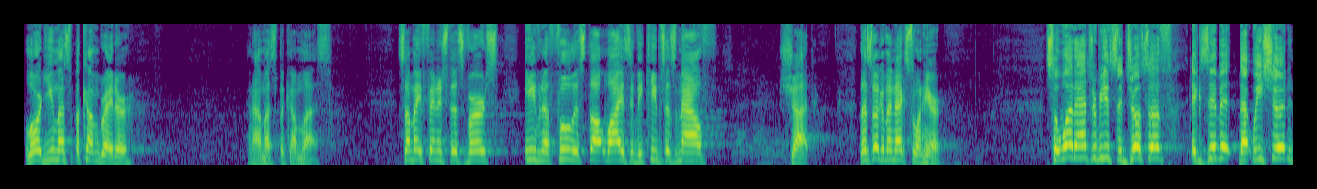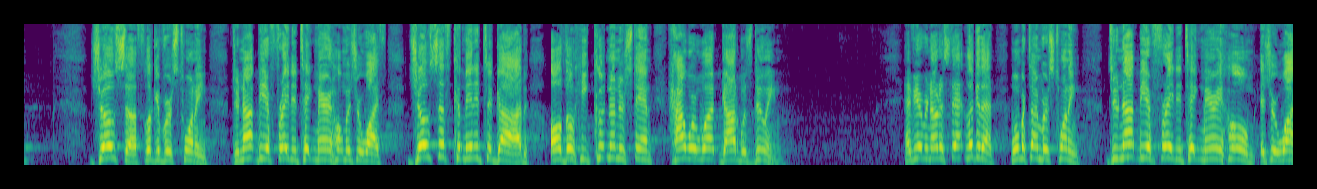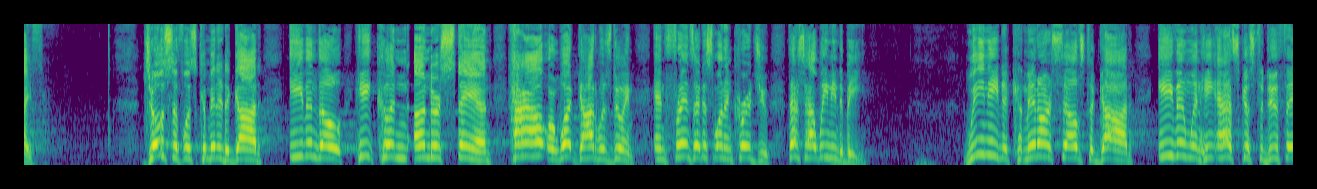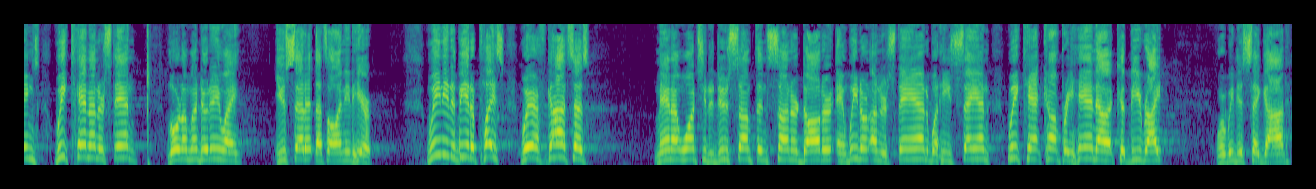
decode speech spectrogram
Lord, you must become greater, and I must become less. Somebody finish this verse. Even a fool is thought wise if he keeps his mouth shut. Let's look at the next one here. So, what attributes did Joseph exhibit that we should? Joseph, look at verse 20. Do not be afraid to take Mary home as your wife. Joseph committed to God, although he couldn't understand how or what God was doing. Have you ever noticed that? Look at that. One more time, verse 20. Do not be afraid to take Mary home as your wife. Joseph was committed to God even though he couldn't understand how or what God was doing. And friends, I just want to encourage you that's how we need to be. We need to commit ourselves to God even when he asks us to do things we can't understand. Lord, I'm going to do it anyway. You said it, that's all I need to hear. We need to be at a place where if God says, Man, I want you to do something, son or daughter, and we don't understand what he's saying. We can't comprehend how it could be right. Where we just say, God,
